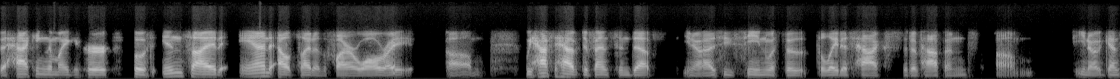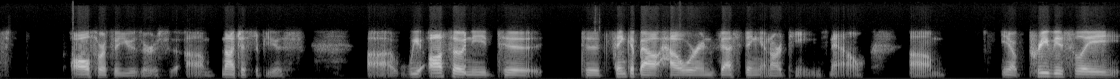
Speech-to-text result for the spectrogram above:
the hacking that might occur both inside and outside of the firewall, right? Um, we have to have defense in depth, you know, as you've seen with the, the latest hacks that have happened, um, you know, against all sorts of users, um, not just abuse. Uh, we also need to to think about how we're investing in our teams now. Um, you know, previously,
